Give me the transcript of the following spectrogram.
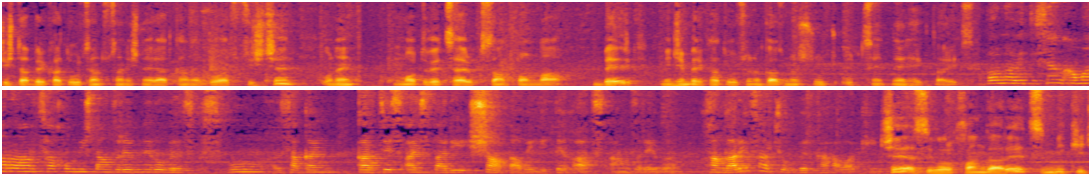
ճիշտ է բերքատվության ցուցանիշները էլ գոհացուցիչ չեն, ունենք մոտ 620 տոննա բերք, Միջինբերքատվությունը կազմում է շուրջ 8 ցենտներ հեկտարից։ Պարոն Ավետիսյան, ամառը Արցախում միշտ անձրևներով է սկսվում, սակայն կարծես այս տարի շատ ավելի տեղած անձրևը։ Խանգարեց արդյոք βέρքահավաքին։ Չէ, ասի որ խանգարեց, մի քիչ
